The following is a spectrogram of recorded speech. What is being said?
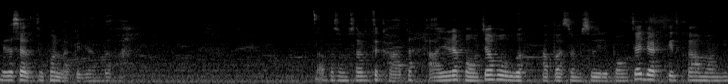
ਮੇਰਾ ਸਿਰ ਦੁਖਣ ਲੱਗ ਜਾਂਦਾ ਵਾ। ਆਪਾਂ ਤੁਹਾਨੂੰ ਸਰ ਦਿਖਾਤਾ, ਆ ਜਿਹੜਾ ਪਹੁੰਚਾ ਪਊਗਾ, ਆਪਾਂ ਤੁਹਾਨੂੰ ਸਵੇਰੇ ਪਹੁੰਚਾ, ਜੱਟ ਕੇ ਦਿਖਾਵਾਂਗੇ।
